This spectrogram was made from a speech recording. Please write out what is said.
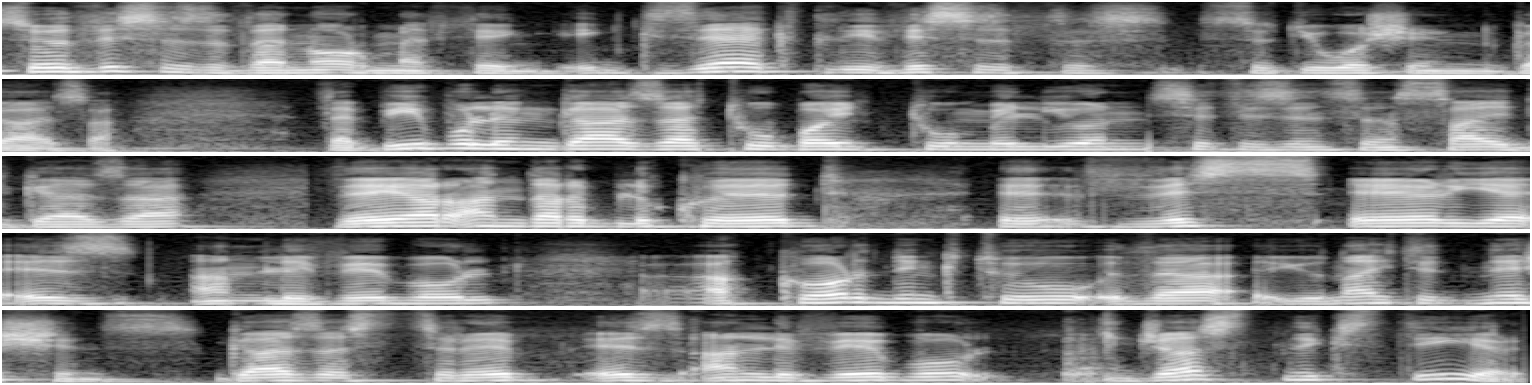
So this is the normal thing. Exactly this is the situation in Gaza. The people in Gaza, 2.2 million citizens inside Gaza, they are under blockade. Uh, this area is unlivable. According to the United Nations, Gaza Strip is unlivable just next year,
